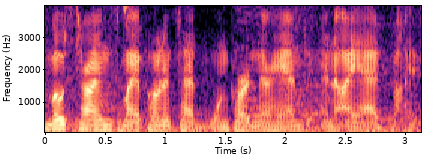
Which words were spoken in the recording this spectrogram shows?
Most times, my opponents had one card in their hand, and I had five.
